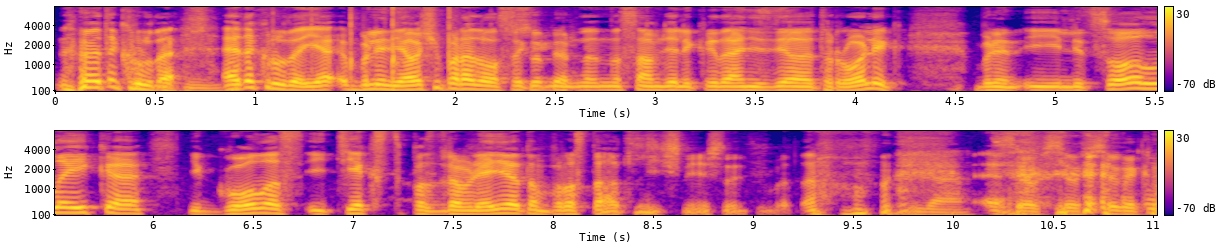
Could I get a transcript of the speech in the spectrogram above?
Это круто, это круто. Я, блин, я очень порадовался, Супер. на, на самом деле, когда они сделают ролик. Блин, и лицо Лейка, и голос, и текст поздравления там просто отличные, что типа там. Да, все, все, все как Очень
